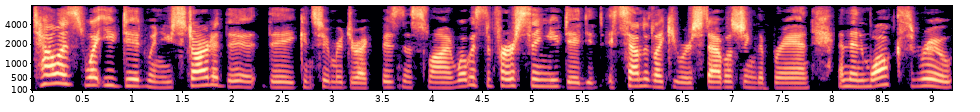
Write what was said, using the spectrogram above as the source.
tell us what you did when you started the, the consumer direct business line. What was the first thing you did? It sounded like you were establishing the brand and then walk through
